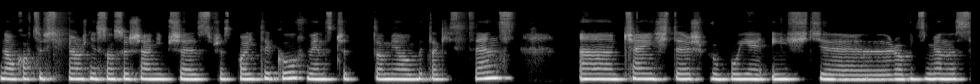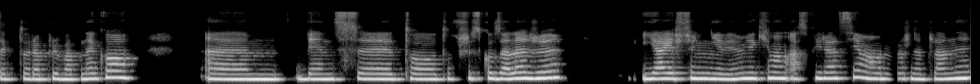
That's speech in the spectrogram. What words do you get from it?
naukowcy wciąż nie są słyszani przez, przez polityków, więc czy to miałoby taki sens? E, część też próbuje iść, e, robić zmiany z sektora prywatnego, więc e, to, to wszystko zależy. Ja jeszcze nie wiem, jakie mam aspiracje, mam różne plany.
